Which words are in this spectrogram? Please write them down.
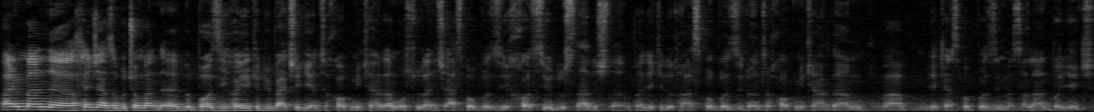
برای من خیلی جذاب بود. چون من بازی هایی که توی بچگی انتخاب می‌کردم اصولا هیچ اسباب بازی خاصی رو دوست نداشتم. بعد یکی دو تا اسباب بازی رو انتخاب می‌کردم و یک اسباب بازی مثلا با یک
